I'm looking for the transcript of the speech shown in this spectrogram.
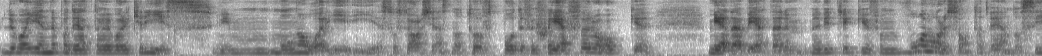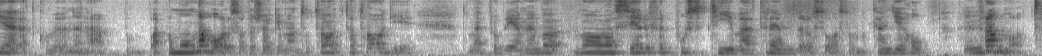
du var inne på det att det har varit kris i många år i, i socialtjänsten och tufft både för chefer och eh, medarbetare. Men vi tycker ju från vår horisont att vi ändå ser att kommunerna, på, på många håll så försöker man ta, tag- ta tag i de här problemen. Vad, vad ser du för positiva trender och så som kan ge hopp Mm. framåt?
